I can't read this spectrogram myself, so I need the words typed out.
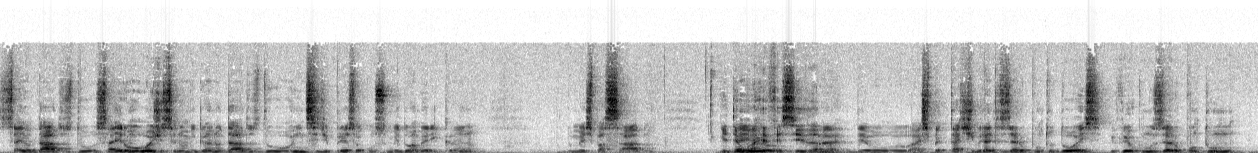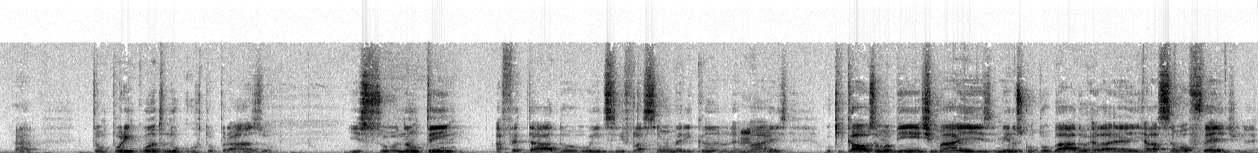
saiu dados do, saíram hoje, se não me engano, dados do índice de preço ao consumidor americano do mês passado. E deu uma arrefecida, né? é, deu, a expectativa era de 0,2 e veio como 0,1. É. Então, por enquanto, no curto prazo, isso não tem afetado o índice de inflação americano, né? Uhum. Mas o que causa um ambiente mais menos conturbado eh, em relação ao Fed, né?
